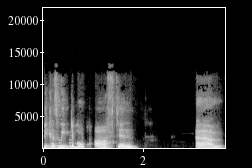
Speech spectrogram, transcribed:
because we mm-hmm. don't often um,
